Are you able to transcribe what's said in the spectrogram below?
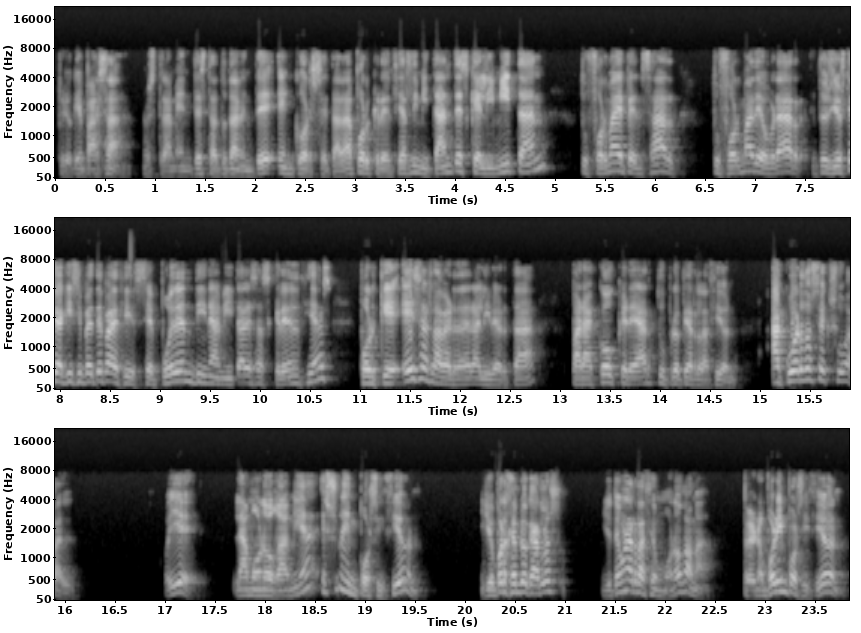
Pero ¿qué pasa? Nuestra mente está totalmente encorsetada por creencias limitantes que limitan tu forma de pensar, tu forma de obrar. Entonces yo estoy aquí simplemente para decir, se pueden dinamitar esas creencias porque esa es la verdadera libertad para co-crear tu propia relación. Acuerdo sexual. Oye, la monogamia es una imposición. Yo, por ejemplo, Carlos, yo tengo una relación monógama, pero no por imposición.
